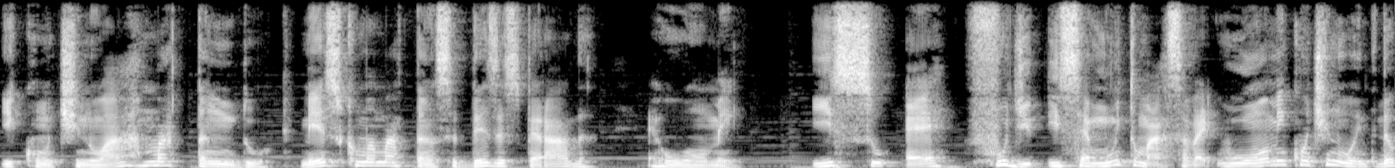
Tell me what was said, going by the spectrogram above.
e continuar matando, mesmo com uma matança desesperada, é o homem. Isso é fudido. Isso é muito massa, velho. O homem continua, entendeu?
